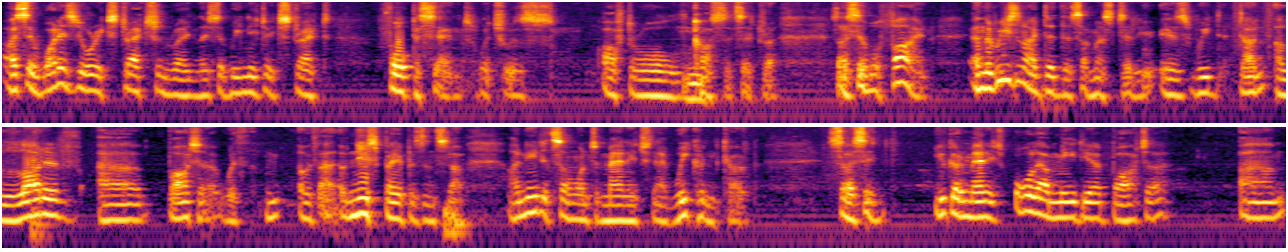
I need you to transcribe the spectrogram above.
I said, "What is your extraction rate?" And they said, "We need to extract four percent, which was, after all, costs, etc." So I said, "Well, fine." And the reason I did this, I must tell you, is we'd done a lot of uh, barter with with uh, newspapers and stuff. I needed someone to manage that. We couldn't cope, so I said, "You've got to manage all our media barter." Um,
